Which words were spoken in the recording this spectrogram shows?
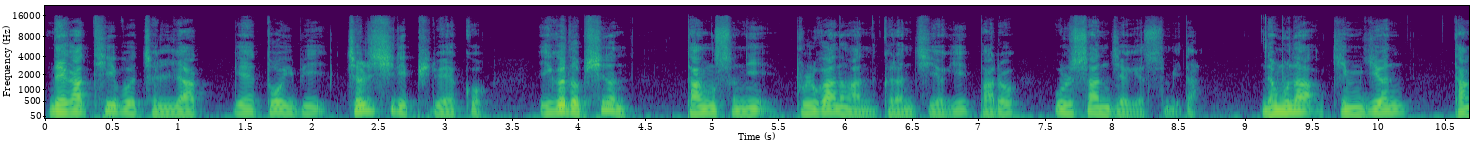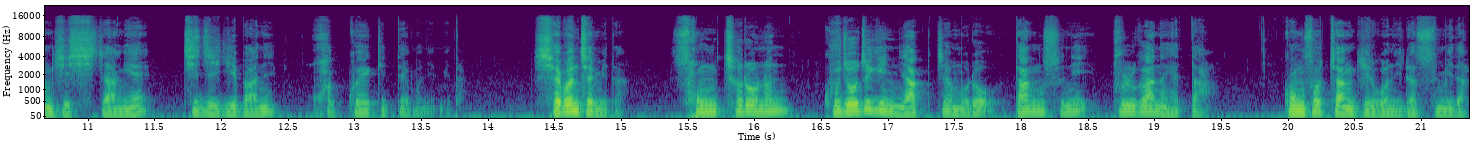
네가티브 전략의 도입이 절실히 필요했고 이것 없이는 당선이 불가능한 그런 지역이 바로 울산 지역이었습니다. 너무나 김기현 당시 시장의 지지 기반이 확고했기 때문입니다. 세 번째입니다. 송철호는 구조적인 약점으로 당선이 불가능했다. 공소장 기록은 이렇습니다.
